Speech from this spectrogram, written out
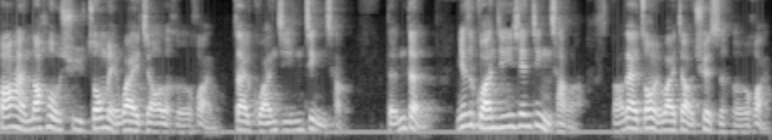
包含到后续中美外交的和缓，在国安基金进场等等，应该是国安基金先进场了，然后在中美外交确实和缓。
